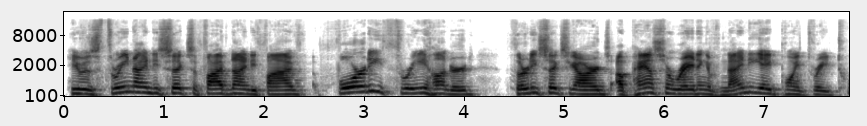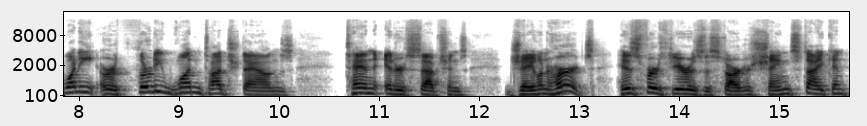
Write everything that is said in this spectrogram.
He was 396 of 595, 4,336 yards, a passer rating of 98.3, 20 or 31 touchdowns, 10 interceptions. Jalen Hurts, his first year as a starter, Shane Steichen,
